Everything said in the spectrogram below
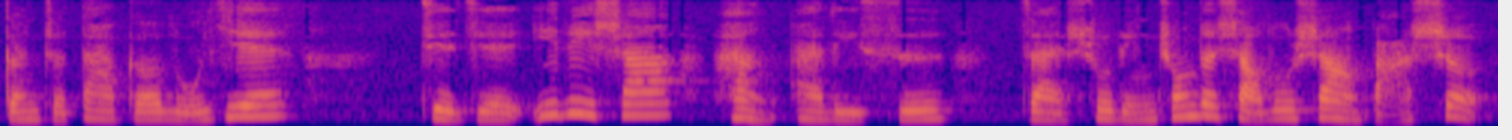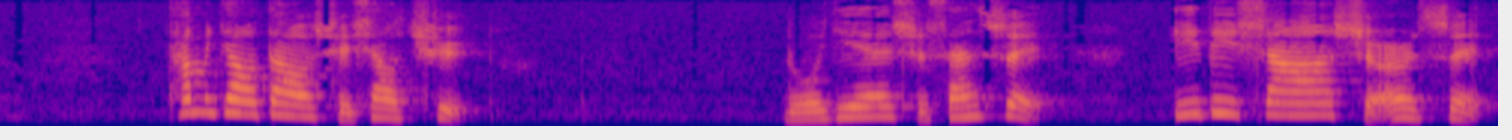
跟着大哥罗耶、姐姐伊丽莎和爱丽丝在树林中的小路上跋涉。他们要到学校去。罗耶十三岁，伊丽莎十二岁，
